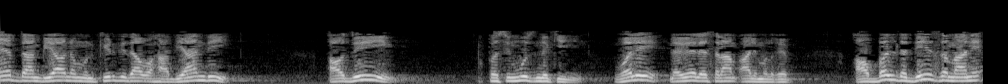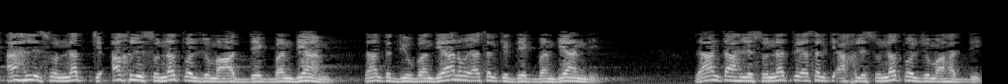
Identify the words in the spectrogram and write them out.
غیب د انبیانو منکر دي دا وهابیان دي او دوی پسې موز نه کی ولی نبی علیہ السلام عالم الغیب او بل د دې زمانه اهل سنت چې اهل سنت والجماعت دیګ بندیان ځان ته دیوبندیان وای اصل کې دیګ بندیان دي ځان ته اهل سنت په اصل کې اهل سنت والجماعت دي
